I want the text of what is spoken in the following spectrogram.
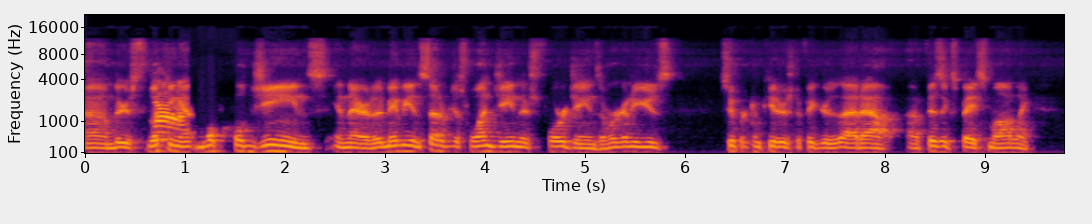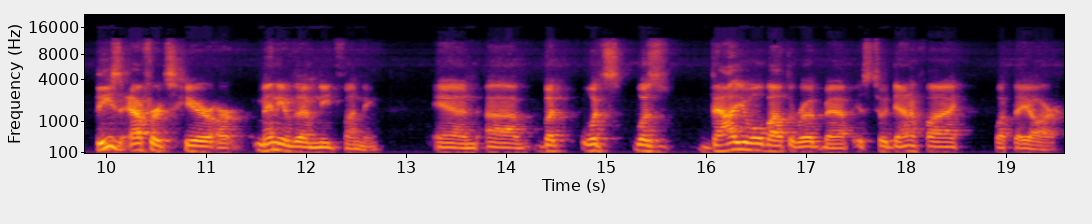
Um, there's looking yeah. at multiple genes in there. Maybe instead of just one gene, there's four genes, and we're going to use supercomputers to figure that out. Uh, physics-based modeling. These efforts here are many of them need funding, and uh, but what's was valuable about the roadmap is to identify what they are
